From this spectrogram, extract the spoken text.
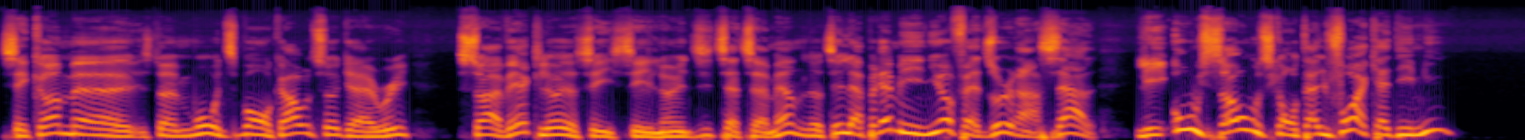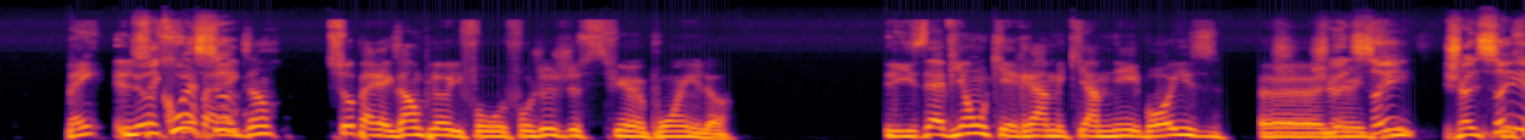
C'est comme, euh, c'est un maudit bon cadre, ça, Gary. Ça avec, là, c'est c'est lundi de cette semaine. là. Tu sais, L'après-Mania fait dur en salle. Les Usos contre Alpha Academy. ben, là, C'est quoi ça, ça? Par exemple, ça, par exemple, là, il faut, faut juste justifier un point, là. Les avions qui, ram, qui amenaient les boys, euh, je le lundi, sais. Je le sais.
